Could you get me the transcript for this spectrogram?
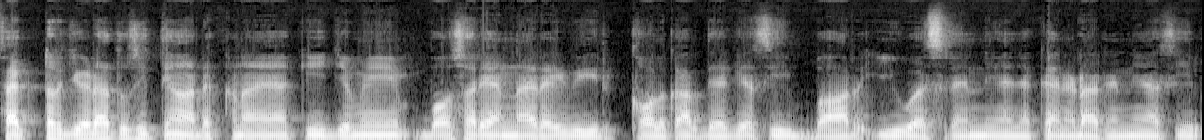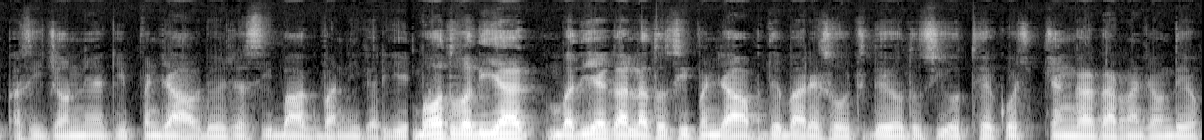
ਫੈਕਟਰ ਜਿਹੜਾ ਤੁਸੀਂ ਧਿਆਨ ਰੱਖਣਾ ਆ ਕਿ ਜਿਵੇਂ ਬਹੁਤ ਸਾਰੇ ਐੱਨ ਆਰ ਆਈ ਵੀਰ ਕਾਲ ਕਰਦੇ ਆ ਕਿ ਅਸੀਂ ਬਾਹਰ ਯੂ ਯੂਐਸ ਰਹਿੰਦੇ ਆ ਜਾਂ ਕੈਨੇਡਾ ਰਹਿੰਦੇ ਆ, ਅਸੀਂ ਅਸੀਂ ਚਾਹੁੰਦੇ ਆ ਕਿ ਪੰਜਾਬ ਦੇ ਵਿੱਚ ਅਸੀਂ ਬਾਗਬਾਨੀ ਕਰੀਏ। ਬਹੁਤ ਵਧੀਆ ਵਧੀਆ ਗੱਲ ਆ, ਤੁਸੀਂ ਪੰਜਾਬ ਦੇ ਬਾਰੇ ਸੋਚਦੇ ਹੋ, ਤੁਸੀਂ ਉੱਥੇ ਕੁਝ ਚੰਗਾ ਕਰਨਾ ਚਾਹੁੰਦੇ ਹੋ।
